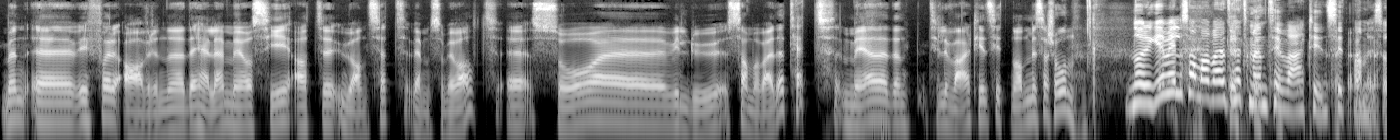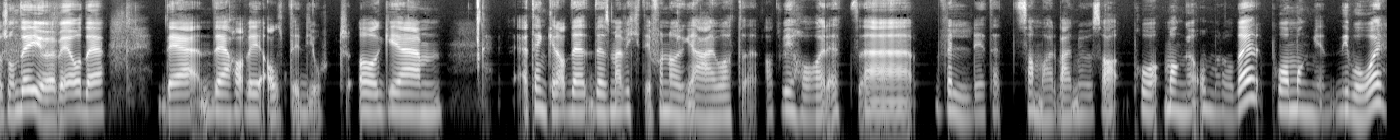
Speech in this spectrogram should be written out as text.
Men eh, vi får avrunde det hele med å si at uh, uansett hvem som blir valgt, uh, så uh, vil du samarbeide tett med den til hver tid sittende administrasjon. Norge vil samarbeide tett med den til hver tid sittende administrasjon. Det gjør vi, og det, det, det har vi alltid gjort. Og jeg tenker at det, det, som er viktig for Norge, er jo at, at vi har et veldig tett samarbeid med USA på mange områder, på mange nivåer.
